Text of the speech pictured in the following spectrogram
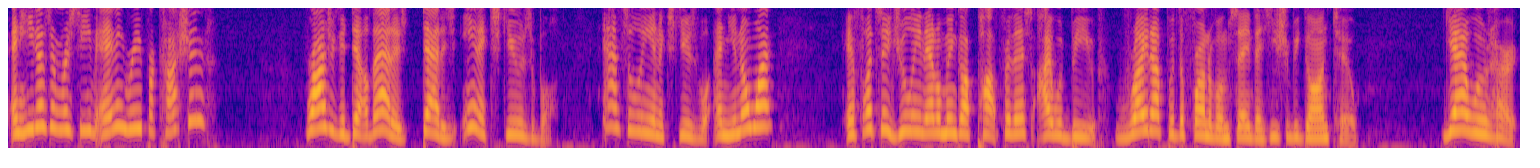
And he doesn't receive any repercussion? Roger Goodell, that is that is inexcusable. Absolutely inexcusable. And you know what? If let's say Julian Edelman got popped for this, I would be right up with the front of him saying that he should be gone too. Yeah, it would hurt,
